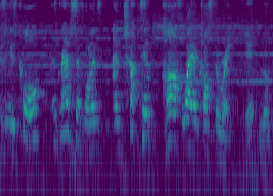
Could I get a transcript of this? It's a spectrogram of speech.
using his core, and he grabbed Seth Rollins and chucked him halfway across the ring. It looked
